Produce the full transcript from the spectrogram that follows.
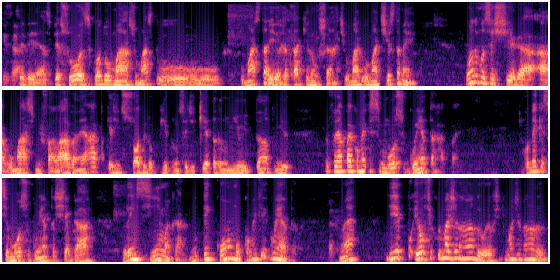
Exato. Você vê, as pessoas, quando o Márcio, o Márcio, o, o, o Márcio está aí, ó, já está aqui no chat, o, o Matias também. Quando você chega, a, o Márcio me falava, né? Ah, porque a gente sobe no pico, não sei de quê, tá dando mil e tanto, mil. Eu falei, rapaz, como é que esse moço aguenta, rapaz? Como é que esse moço aguenta chegar lá em cima, cara? Não tem como, como é que ele aguenta? Não é? E eu fico imaginando, eu fico imaginando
